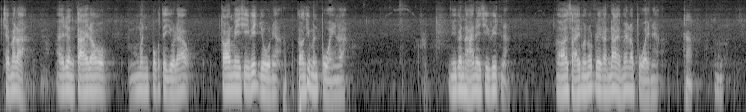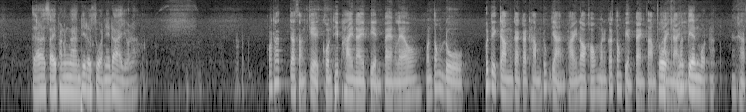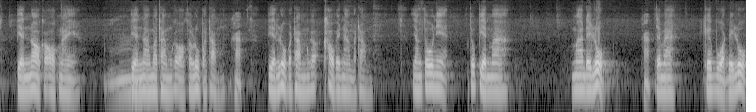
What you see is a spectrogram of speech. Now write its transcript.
ใช่ไหมล่ะไอ้เรื่องตายเรามันปกติอยู่แล้ว ตอนมีชีวิตอยู่เนี่ย ตอนที่มันป่วยนี่ล่ะมีปัญหาในชีวิตเนี่ยเราอาศัยมนุษย์ด้วยกันได้ไหมเราป่วยเนี่ย ครับ แต่อาศัยพลังงานที่เราสวดเนี่ยได้อยู่แล้วเพราะถ้าจะสังเกตคนที่ภายในเปลี่ยนแปลงแล้ว มันต้องดูพฤติกรรมการกระทำทุกอย่างภายนอกเขามันก็ต้องเปลี่ยนแปลงตามถูกภายในมันเปลี่ยนหมดนะนะครับ เปลี่ยนนอกก็ออกในอืมเปลี่ยนนามธรรมก็ออกทางรูปธรรม ครับ เปลี่ยนรูปธรรมก็เข้าไปนามธรรม อย่างตู้เนี่ยตู้เปลี่ยนมา มาโดยรูปครับใช่ไหมคือบวชโดยรูป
